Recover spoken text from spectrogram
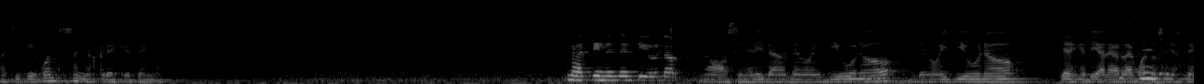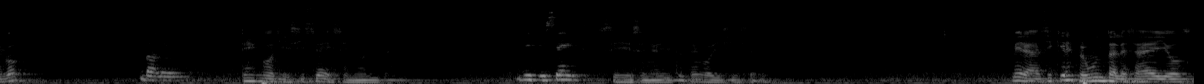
Así que, ¿cuántos años crees que tenga? No, tienes 21. No, señorita, no tengo 21, no tengo 21. ¿Quieres que te diga la verdad cuántos años tengo? Vale, venga. Tengo 16, señorita. 16. Sí, señorita, tengo 16. Mira, si quieres pregúntales a ellos,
